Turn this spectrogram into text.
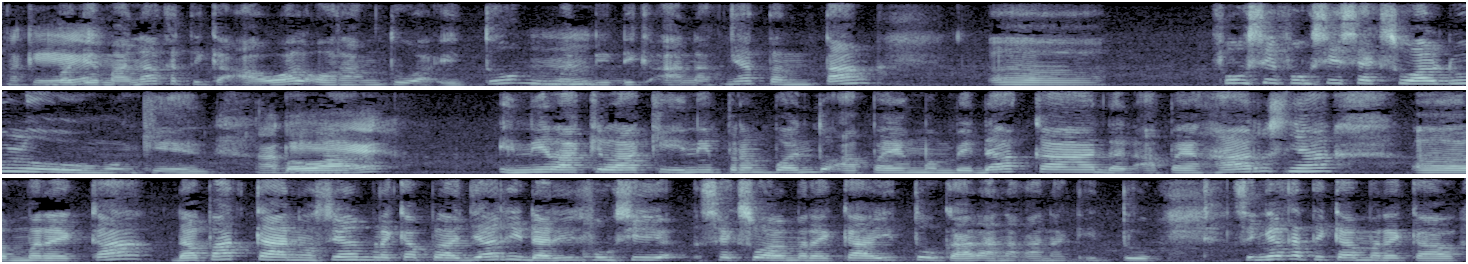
Hmm. Oke. Bagaimana ketika awal orang tua itu Hmm. mendidik anaknya tentang eh, fungsi-fungsi seksual dulu mungkin Oke. bahwa ini laki-laki ini perempuan itu apa yang membedakan dan apa yang harusnya eh, mereka dapatkan. Maksudnya mereka pelajari dari fungsi seksual mereka itu kan anak-anak itu. Sehingga ketika mereka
